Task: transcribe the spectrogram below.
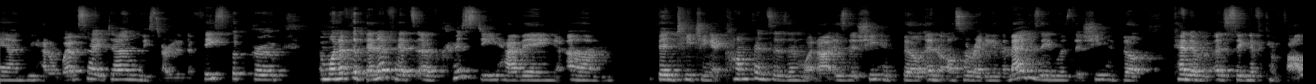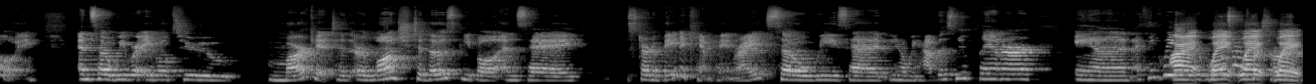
and we had a website done. We started a Facebook group. And one of the benefits of Kristy having um, been teaching at conferences and whatnot is that she had built, and also writing in the magazine, was that she had built kind of a significant following. And so we were able to market to or launch to those people and say, start a beta campaign, right? So we said, you know, we have this new planner. And I think we. All right, wait, wait, wait,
